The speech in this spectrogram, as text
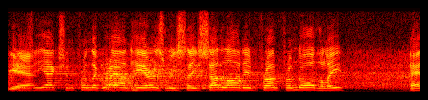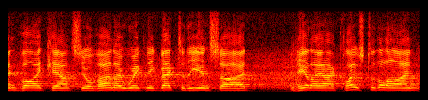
Yeah. Here's the action from the ground here as we see Sunline in front from Northerly and Viscount. Silvano Weeknick back to the inside. And here they are close to the line.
